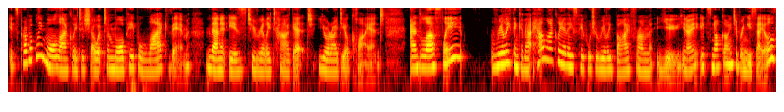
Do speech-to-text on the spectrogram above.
it's probably more likely to show it to more people like them than it is to really target your ideal client. And lastly, really think about how likely are these people to really buy from you. You know, it's not going to bring you sales.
